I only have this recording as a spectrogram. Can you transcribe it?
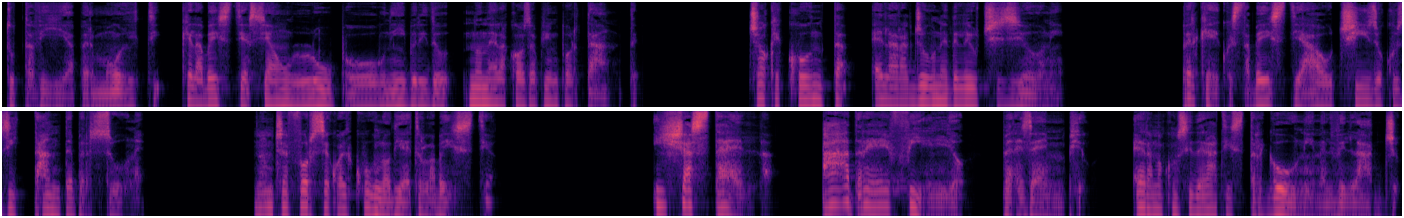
Tuttavia, per molti, che la bestia sia un lupo o un ibrido non è la cosa più importante. Ciò che conta è la ragione delle uccisioni. Perché questa bestia ha ucciso così tante persone? Non c'è forse qualcuno dietro la bestia? I Chastel, padre e figlio, per esempio, erano considerati stregoni nel villaggio.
